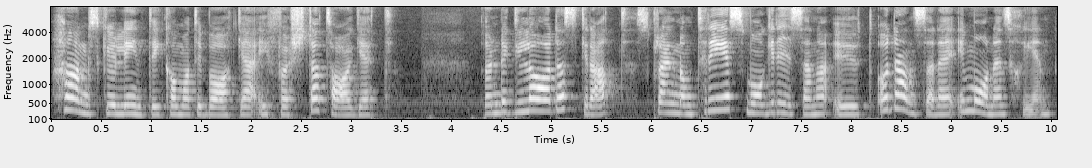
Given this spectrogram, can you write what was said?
Han skulle inte komma tillbaka i första taget. Under glada skratt sprang de tre små grisarna ut och dansade i månens sken.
